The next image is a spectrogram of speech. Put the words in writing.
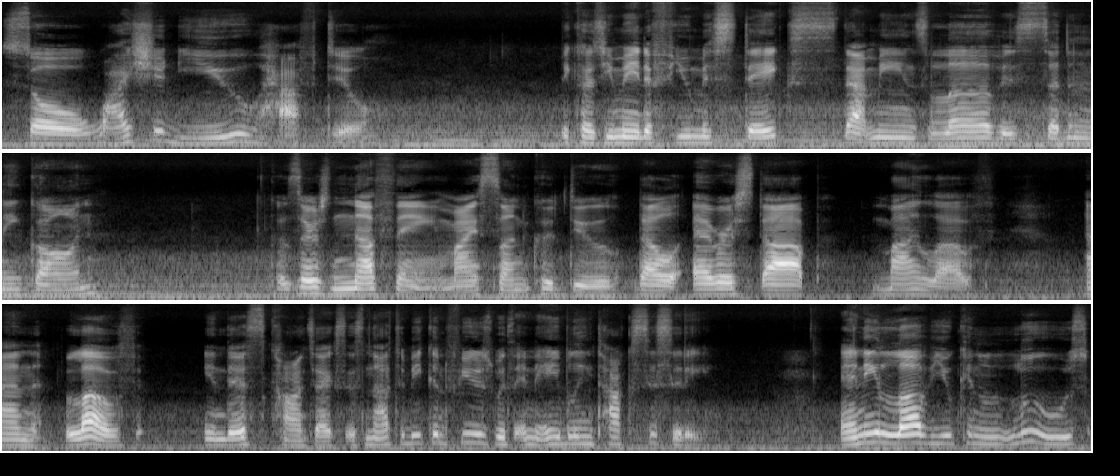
So why should you have to? Because you made a few mistakes, that means love is suddenly gone? Because there's nothing my son could do that will ever stop my love. And love in this context is not to be confused with enabling toxicity. Any love you can lose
